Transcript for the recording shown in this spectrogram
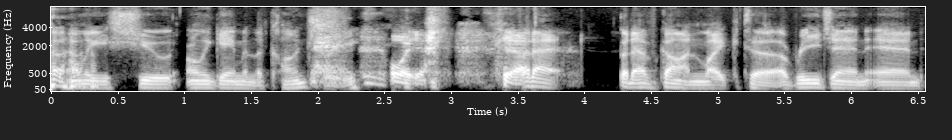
only shoot only game in the country. oh yeah, yeah. But I, but I've gone like to a region and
